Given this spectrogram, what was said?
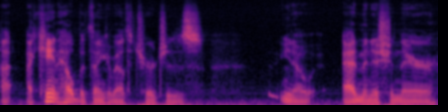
I, I can't help but think about the church's, you know, admonition there.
